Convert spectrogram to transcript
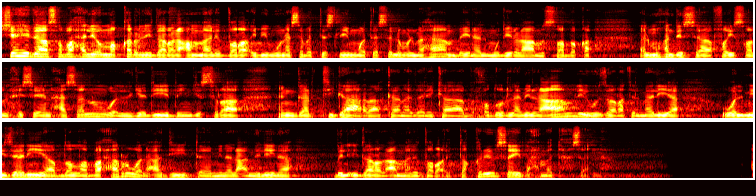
شهد صباح اليوم مقر الإدارة العامة للضرائب بمناسبة تسليم وتسلم المهام بين المدير العام السابق المهندس فيصل حسين حسن والجديد انجسرا انجرتيجار كان ذلك بحضور الأمين العام لوزارة المالية والميزانية عبد الله بحر والعديد من العاملين بالإدارة العامة للضرائب. تقرير سيد أحمد حسن.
